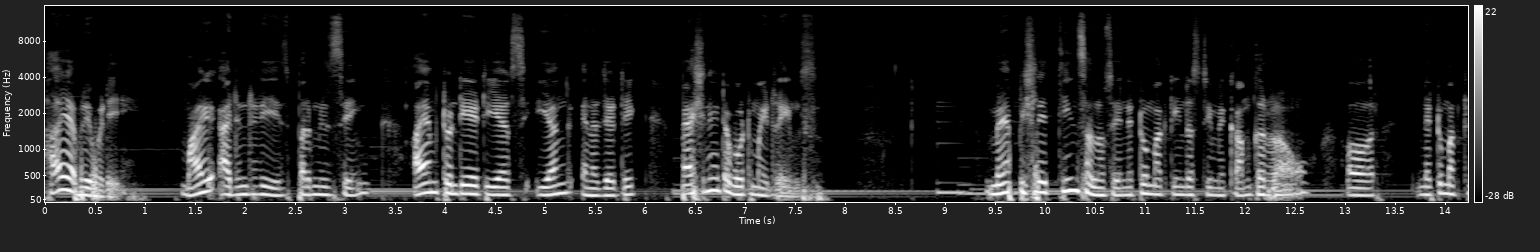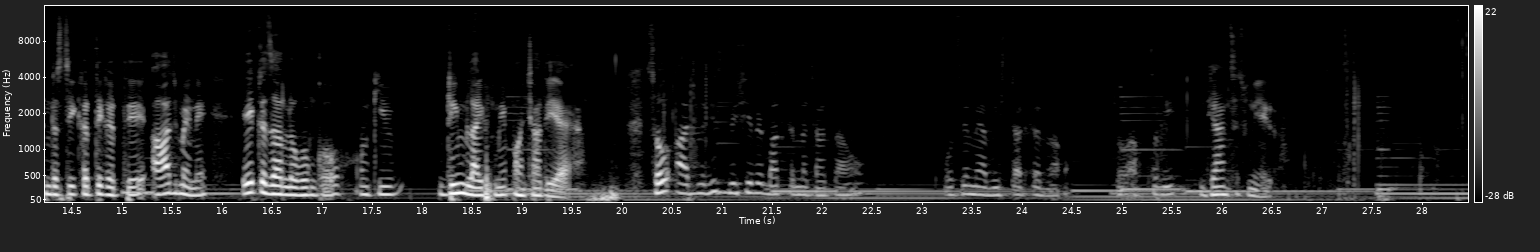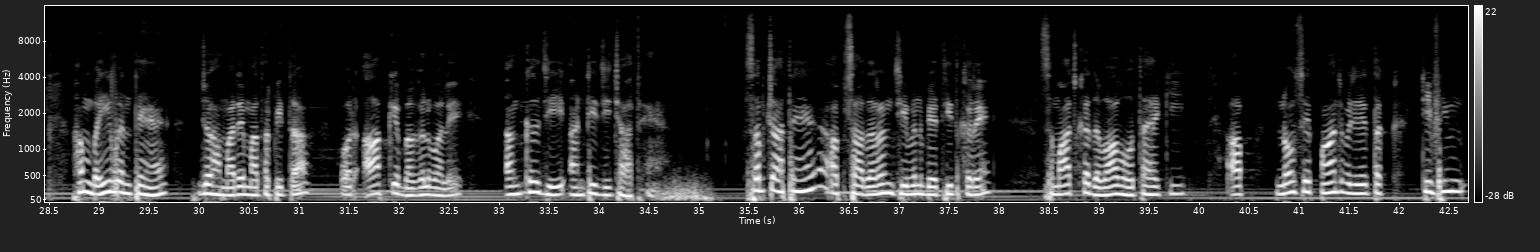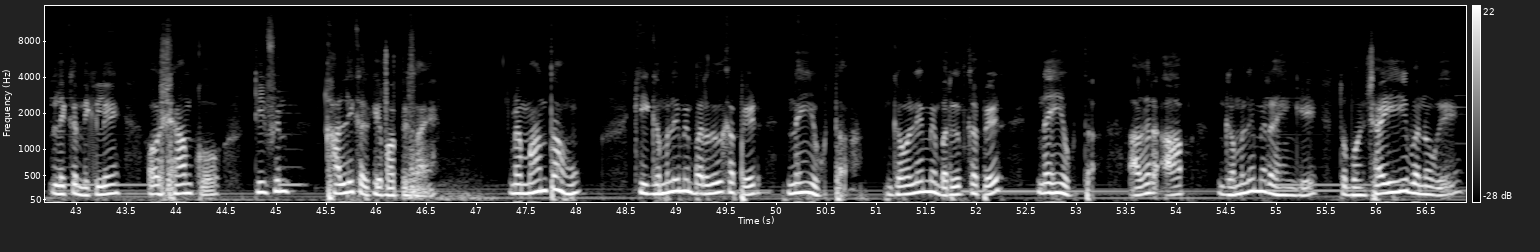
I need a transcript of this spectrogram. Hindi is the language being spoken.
Hi everybody. My identity is Parmjit Singh. I am 28 years young, energetic, passionate about my dreams. मैं पिछले तीन सालों से नेटवर्क मार्केटिंग इंडस्ट्री में काम कर रहा हूँ और नेटवर्क मार्केटिंग इंडस्ट्री करते करते आज मैंने एक हज़ार लोगों को उनकी ड्रीम लाइफ में पहुँचा दिया है सो so, आज मैं जिस विषय पे बात करना चाहता हूँ उसे मैं अभी स्टार्ट कर रहा हूँ सो so, आप सभी ध्यान से सुनिएगा हम वही बनते हैं जो हमारे माता पिता और आपके बगल वाले अंकल जी, आंटी जी चाहते हैं। सब चाहते हैं आप साधारण जीवन व्यतीत करें। समाज का दबाव होता है कि आप नौ से पाँच बजे तक टिफ़िन लेकर निकलें और शाम को टिफ़िन खाली करके वापस आएँ। मैं मानता हूँ कि गमले में बरगद का पेड़ नहीं उगता। गमले में बरगद का पेड़ नहीं उगता। अगर आप गमले में रहेंगे तो बोनसाई ही बनोगे।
